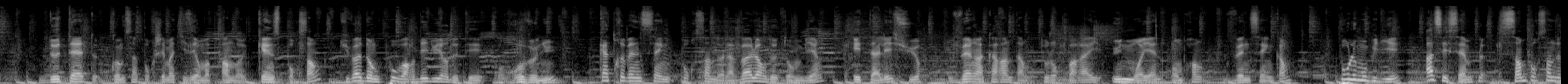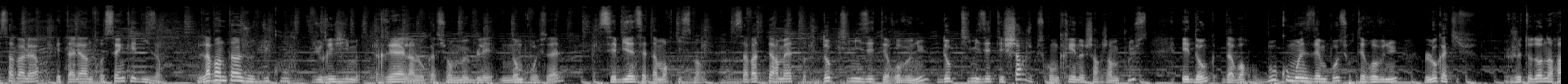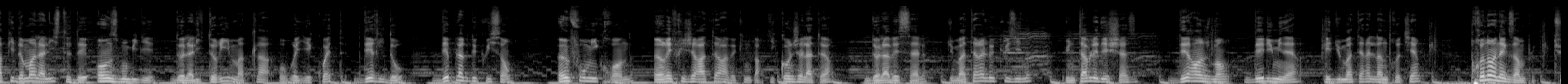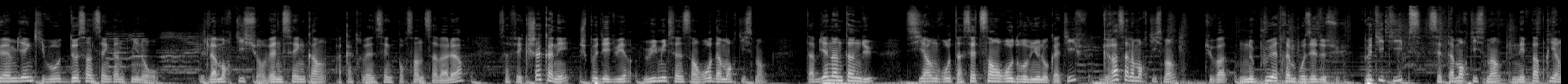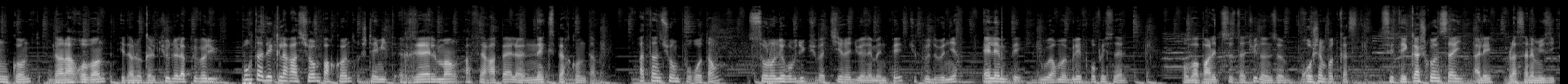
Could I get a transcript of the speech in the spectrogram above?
de tête, comme ça pour schématiser, on va prendre 15%. Tu vas donc pouvoir déduire de tes revenus 85% de la valeur de ton bien étalée sur 20 à 40 ans. Toujours pareil, une moyenne, on prend 25 ans. Pour le mobilier, assez simple, 100% de sa valeur étalée entre 5 et 10 ans. L'avantage du coût du régime réel en location meublée non professionnelle, c'est bien cet amortissement. Ça va te permettre d'optimiser tes revenus, d'optimiser tes charges, puisqu'on crée une charge en plus, et donc d'avoir beaucoup moins d'impôts sur tes revenus locatifs. Je te donne rapidement la liste des 11 mobiliers, de la literie, matelas, oreiller, couette, des rideaux, des plaques de cuisson, un four micro-ondes, un réfrigérateur avec une partie congélateur, de la vaisselle, du matériel de cuisine, une table et des chaises, des rangements, des luminaires et du matériel d'entretien. Prenons un exemple. Tu as un bien qui vaut 250 000 euros. Je l'amortis sur 25 ans à 85% de sa valeur. Ça fait que chaque année, je peux déduire 8500 euros d'amortissement. T'as bien entendu, si en gros tu as 700 euros de revenus locatifs, grâce à l'amortissement, tu vas ne plus être imposé dessus. Petit tips, cet amortissement n'est pas pris en compte dans la revente et dans le calcul de la plus-value. Pour ta déclaration, par contre, je t'invite réellement à faire appel à un expert comptable. Attention pour autant, selon les revenus que tu vas tirer du LMNP, tu peux devenir LMP, loueur meublé professionnel. On va parler de ce statut dans un prochain podcast. C'était Cash Conseil, allez, place à la musique.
